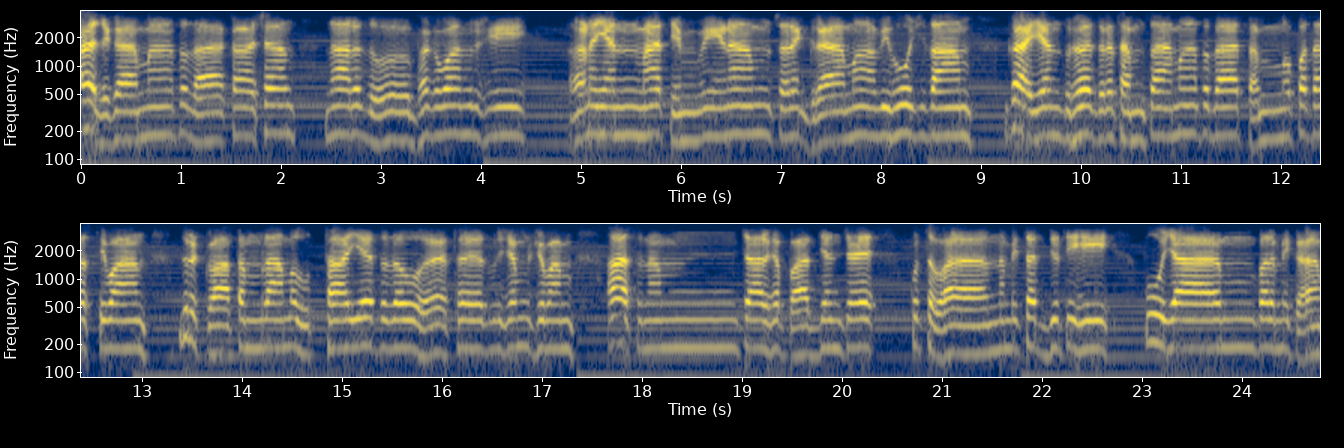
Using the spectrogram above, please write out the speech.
अजगाम तदाकाशान् नारदो भगवान् ऋषि। प्रणयन् मातिं वीणां सरग्राम विभूषिताम् गायन् बृहद्रथं साम तदा उपतस्थिवान् दृष्ट्वा तं राम उत्थाय शुभम्। आसनं चार्घपाद्यं च कृतवान्नमितद्युतिः पूजां परमिकां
